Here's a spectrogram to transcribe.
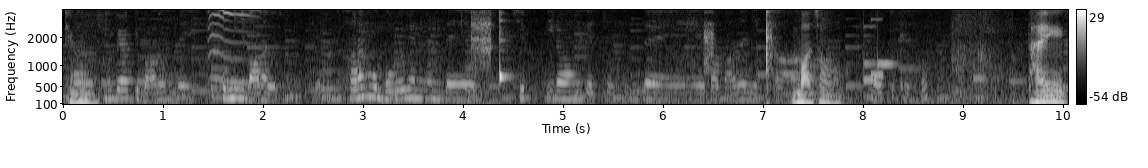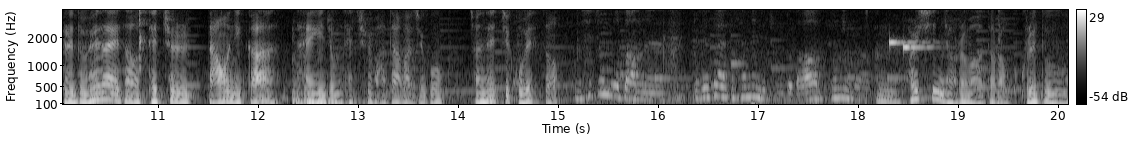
지금 나 준비할 게 많은데 고민이 많아요. 요즘. 뭐 다른 건 모르겠는데 집 이런 게 좀 문제가 많으니까. 맞아. 어, 어떻게 했어? 다행히 그래도 회사에서 대출 나오니까 다행히 좀 대출 받아가지고 전셋집 구했어. 시중보다는 그 회사에서 하는 게 좀 더 나은 편인 거야. 한 훨씬 저렴하더라고. 그래도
